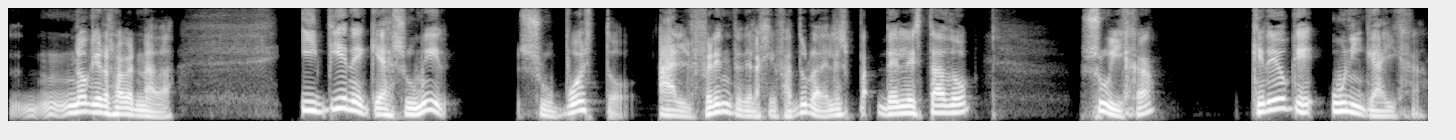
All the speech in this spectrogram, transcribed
No quiero saber nada. Y tiene que asumir su puesto al frente de la jefatura del, del Estado su hija. Creo que única hija.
